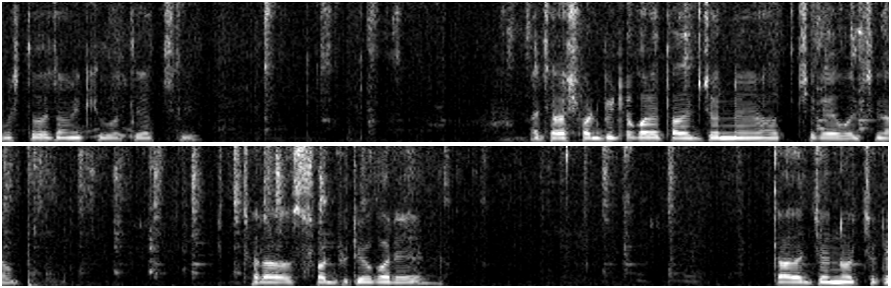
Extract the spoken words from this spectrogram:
বুঝতে পারছ আমি কী বলতে যাচ্ছি? আর যারা শর্ট ভিডিও করে, তাদের জন্য হচ্ছে কে বলছিলাম, যারা শর্ট ভিডিও করে, তাদের জন্য হচ্ছে কি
